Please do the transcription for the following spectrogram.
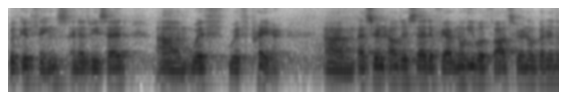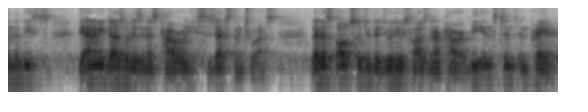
with good things and as we said um, with with prayer. Um, as certain elders said if we have no evil thoughts we are no better than the beasts. The enemy does what is in his power when he subjects them to us. Let us also do the duty which lies in our power. Be instant in prayer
